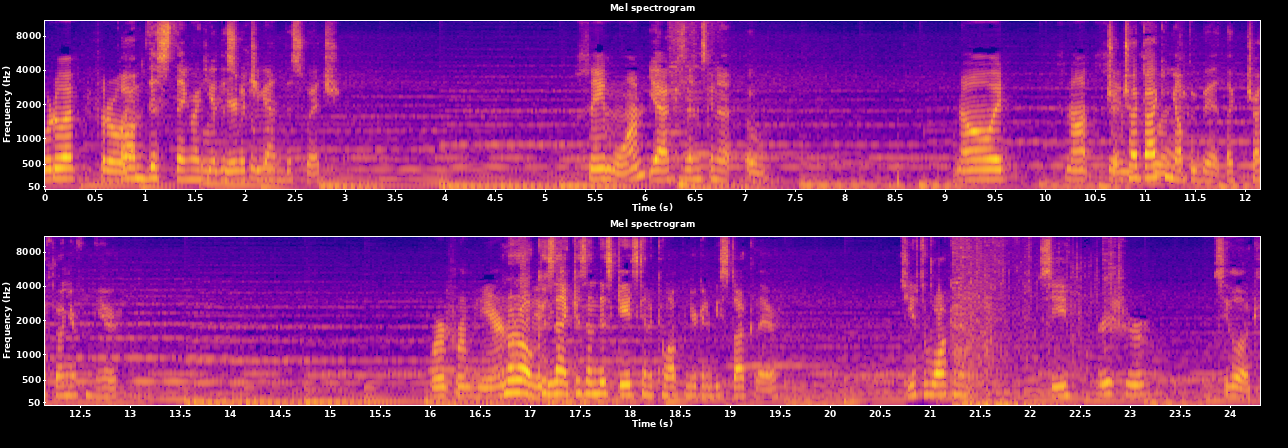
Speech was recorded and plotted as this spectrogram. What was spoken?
Where do I have to throw it? Um, this thing right Over here, the here switch somewhere? again, the switch. Same one? Yeah, because then it's gonna. Oh, No, it, it's not the try, same. try backing switch. up a bit. Like, try throwing it from here. Or from here. No, no, because then, because then this gate's gonna come up and you're gonna be stuck there. So you have to walk in. The, see, Are you sure? see, look.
